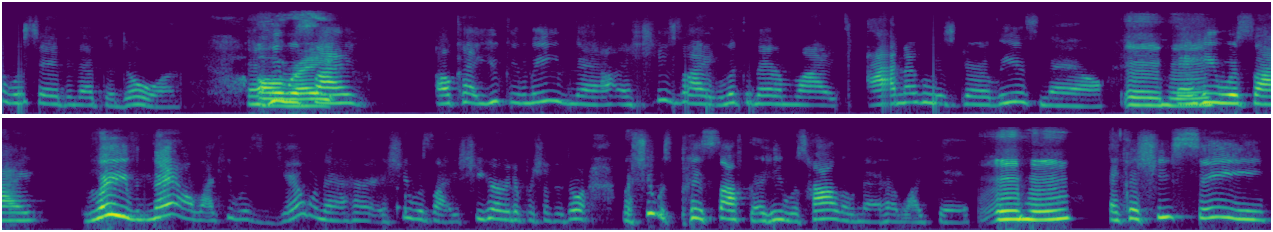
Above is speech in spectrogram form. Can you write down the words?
was standing at the door. And All he was right. like, okay, you can leave now. And she's like looking at him like, I know who this girl is now. Mm-hmm. And he was like, leave now. Like he was yelling at her, and she was like, she hurried up and shut the door, but she was pissed off that he was hollering at her like that. Mm-hmm. And because she seen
